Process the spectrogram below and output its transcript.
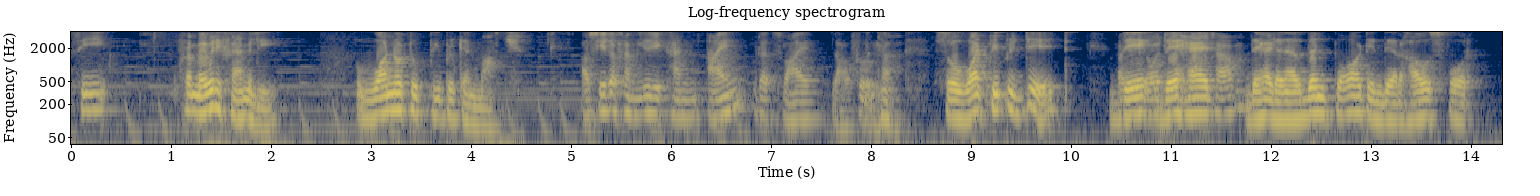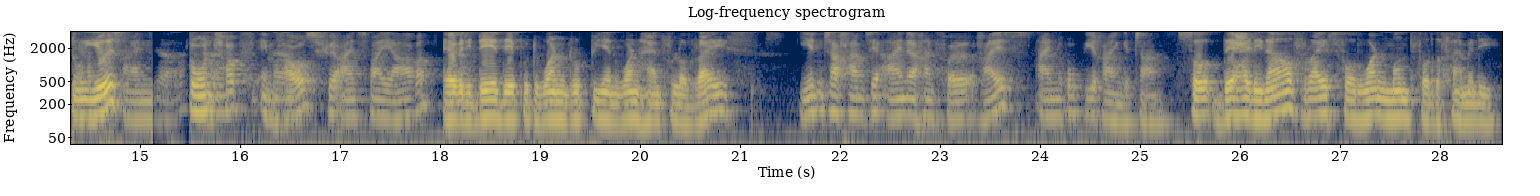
See, from every family, one or two people can march. Aus jeder Familie kann ein oder zwei laufen. So what people did, Was they they had haben? they had an earthen pot in their house for two years. Ein Tontopf im Haus für ein, zwei Jahre. Every day they put one rupee and one handful of rice. Jeden Tag haben sie eine Handvoll Reis, einen Rupie reingetan. So they had enough rice for one month for the family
